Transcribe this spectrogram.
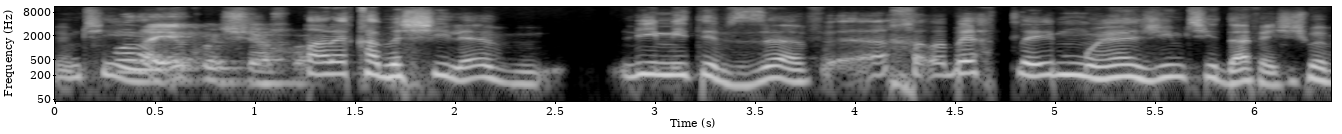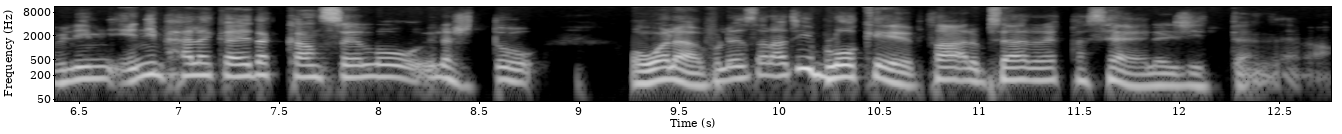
فهمتي؟ والله هي كلشي أخويا. طريقة باش يلعب limité بزاف. بيحط ليه مهاجم تيدافع شي شوية باليمين يعني بحال هكا هذاك كانسيلو إلا شدو هو لا في اليسار تيبلوكي بطريقه بطريقه سهلة جدا زعما.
